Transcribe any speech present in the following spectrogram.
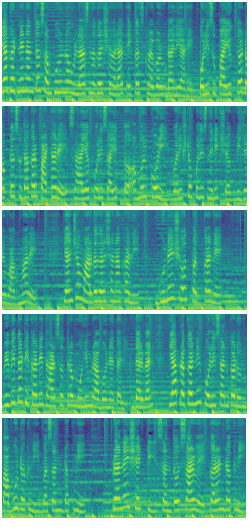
या घटनेनंतर संपूर्ण उल्हासनगर शहरात एकच खळबळ उडाली आहे. पोलीस उपायुक्त डॉक्टर सुधाकर पाठारे सहाय्यक पोलीस आयुक्त अमोल कोळी वरिष्ठ पोलीस निरीक्षक विजय वाघमारे यांच्या मार्गदर्शनाखाली गुन्हे शोध पथकाने विविध ठिकाणी धाडसत्र मोहीम राबवण्यात आली. दरम्यान या प्रकरणी पोलिसांकडून बाबू ढकणी बसंत ढकणी प्रणय शेट्टी संतोष साळवे करण ढकणी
